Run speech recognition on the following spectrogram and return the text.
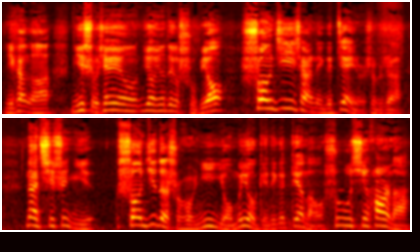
你看看啊，你首先要用要用这个鼠标双击一下那个电影，是不是？那其实你双击的时候，你有没有给这个电脑输入信号呢？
